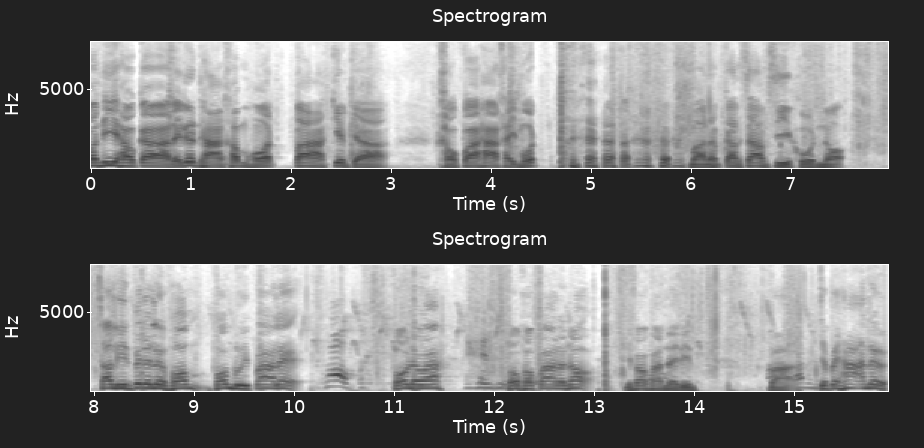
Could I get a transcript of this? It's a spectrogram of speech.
ตอนนี้เฮากาได้เลื่อนทางคำฮอดป้าเกี่ยมจะเขาป้าห้าไข่มด มาทำการสามสี่คนเนาะซาลินไปได้เลยพร้อมพร้อมลุยป้าแล้วชอบพร้อมเลยวะพร้อมเขาป้าแล้วเนาะอย่าฟ้าพันหน่อยดินบ่าจะไปห้าอันเลย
